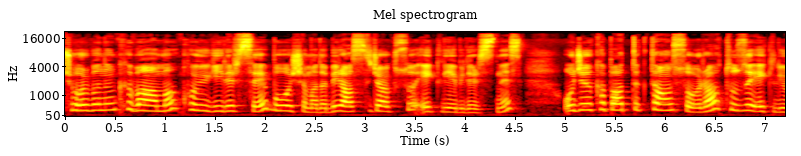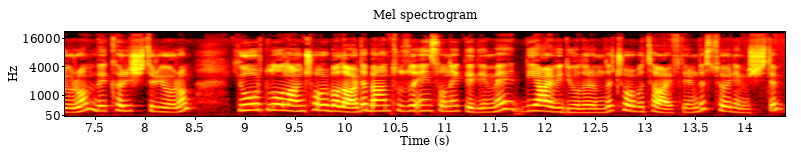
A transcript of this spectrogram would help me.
Çorbanın kıvamı koyu gelirse bu aşamada biraz sıcak su ekleyebilirsiniz. Ocağı kapattıktan sonra tuzu ekliyorum ve karıştırıyorum. Yoğurtlu olan çorbalarda ben tuzu en son eklediğimi diğer videolarımda çorba tariflerimde söylemiştim.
